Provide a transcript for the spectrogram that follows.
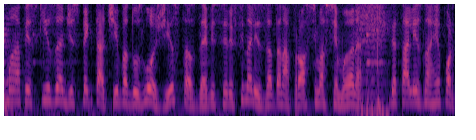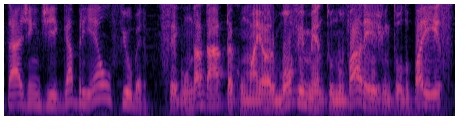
Uma pesquisa de expectativa dos lojistas deve ser finalizada na próxima semana. Detalhes na reportagem de Gabriel Filber. Segunda data com maior movimento no varejo em todo o país,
